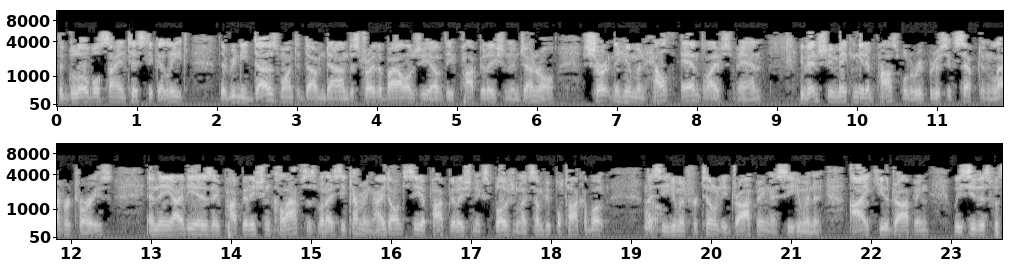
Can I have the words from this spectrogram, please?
the global scientific elite that really does want to dumb down, destroy the biology of the population in general, shorten the human health and lifespan, eventually making it impossible to reproduce except in laboratories. And the idea is a population collapse is what I see coming. I don't see a population explosion like some people people talk about. No. I see human fertility dropping. I see human IQ dropping. We see this with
